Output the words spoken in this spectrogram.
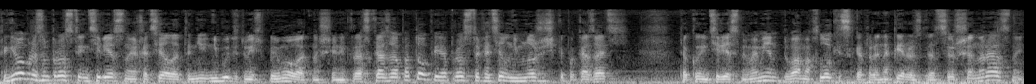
Таким образом, просто интересно, я хотел, это не, не будет иметь прямого отношения к рассказу о потопе, я просто хотел немножечко показать такой интересный момент. Два махлокиса, которые на первый взгляд совершенно разные,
